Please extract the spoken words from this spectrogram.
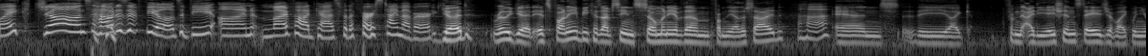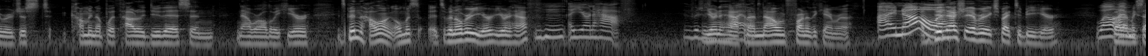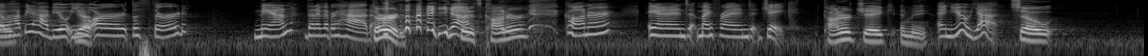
Mike Jones, how does it feel to be on my podcast for the first time ever? Good, really good. It's funny because I've seen so many of them from the other side, Uh-huh. and the like from the ideation stage of like when you were just coming up with how to do this, and now we're all the way here. It's been how long? Almost. It's been over a year, year and a half, Mm, A year and a half. Which year and a half, and. I'm now in front of the camera. I know. Didn't actually ever expect to be here. Well, but I'm, I'm so happy to have you. You Yeah. are the third man that I've ever had. Third. yeah. So it's Connor, Connor and my friend Jake. Connor, Jake, and me. And you, yeah. So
